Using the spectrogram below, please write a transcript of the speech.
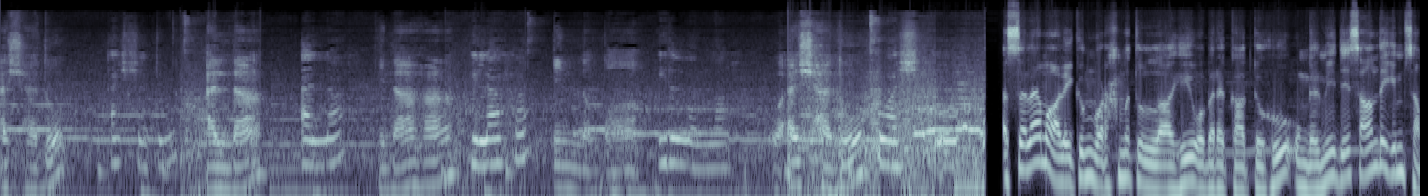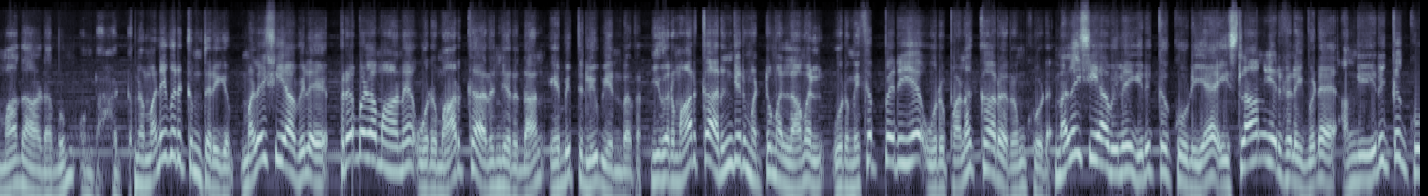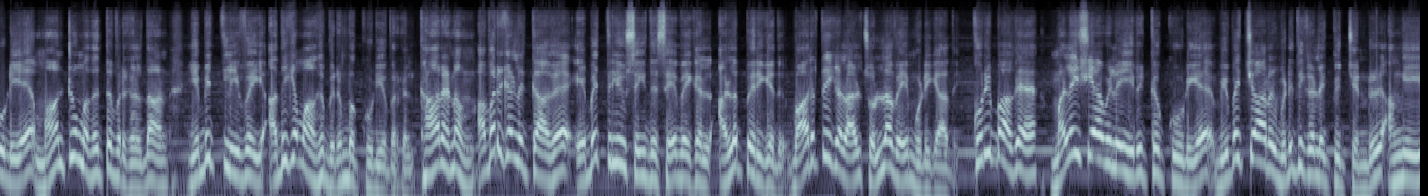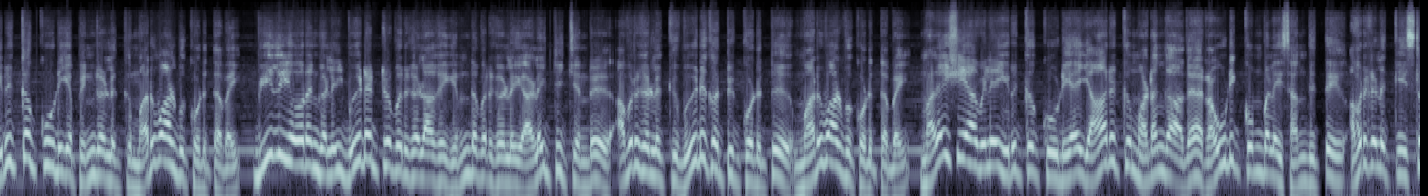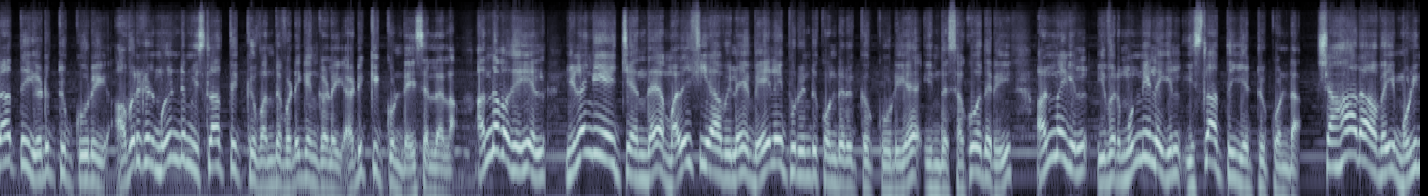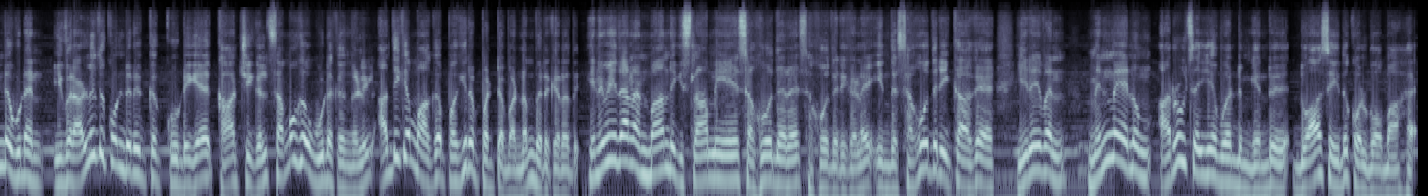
أشهد أشهد أن لا أن لا إله إله إلا الله. إلا الله. وأشهد وأشهد அஸ்ஸலாமு அலைக்கும் வரமத்துல்லாஹி வபரகாத்துஹு. உங்கள் மீது சாந்தையும் சமாதானமும் உண்டாகட்டும். நம் அனைவருக்கும் தெரியும் மலேசியாவிலே பிரபலமான ஒரு மார்க்க அறிஞர் தான் எபித்லியூ என்பவர். இவர் மார்க்க அறிஞர் மட்டுமல்லாமல் ஒரு மிகப்பெரிய ஒரு பணக்காரரும் கூட. மலேசியாவிலே இருக்கக்கூடிய இஸ்லாமியர்களை விட அங்கு இருக்கக்கூடிய மாற்று மதத்தவர்கள் தான் எபித்லியூவை அதிகமாக விரும்பக்கூடியவர்கள். காரணம் அவர்களுக்காக எபித்லியூ செய்த சேவைகள் அளப்பெரியது. வார்த்தைகளால் சொல்லவே முடியாது. குறிப்பாக மலேசியாவிலே இருக்கக்கூடிய விபச்சார விடுதிகளுக்கு சென்று அங்கே இருக்கக்கூடிய பெண்களுக்கு மறுவாழ்வு கொடுத்தவை. வீதியோரங்களில் வீடற்றவர்களாக இருந்தவர்களை அழைத்துச் சென்று அவர்களுக்கு வீடு கட்டிக் கொடுத்து மறுவாழ்வு கொடுத்தவை. மலேசியாவிலே இருக்கக்கூடிய யாருக்கும் அடங்காத ரவுடி கும்பலை சந்தித்து அவர்களுக்கு இஸ்லாத்தை எடுத்து கூறி அவர்கள் மீண்டும் இஸ்லாத்துக்கு வந்த விடயங்களை அடுக்கிக் கொண்டே செல்லலாம். அந்த வகையில் இலங்கையைச் சேர்ந்த மலேசியாவிலே வேலை புரிந்து கொண்டிருக்கக்கூடிய இந்த சகோதரி அண்மையில் இவர் முன்னிலையில் இஸ்லாத்தை ஏற்றுக்கொண்டார். ஷஹாராவை முடிந்தவுடன் இவர் அழுது கொண்டிருக்கக்கூடிய காட்சிகள் சமூக ஊடகங்களில் அதிகமாக பகிரப்பட்ட வண்ணம் வருகிறது எனவேதான் அன்பார்ந்த இஸ்லாமிய சகோதர சகோதரிகளை இந்த சகோதரிக்காக இறைவன் மென்மேலும் அருள் செய்ய வேண்டும் என்று துவா செய்து கொள்வோமாக.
